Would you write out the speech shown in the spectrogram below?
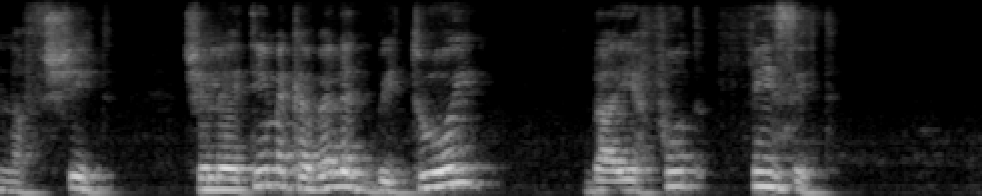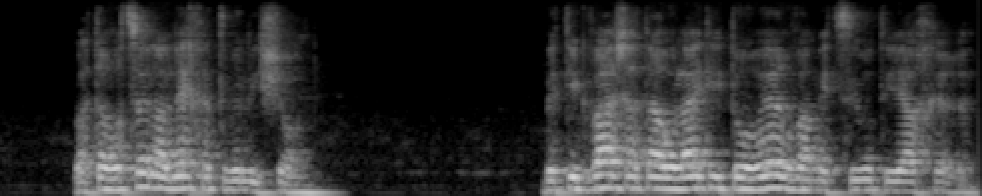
נפשית, שלעיתים מקבלת ביטוי בעייפות פיזית, ואתה רוצה ללכת ולישון, בתקווה שאתה אולי תתעורר והמציאות תהיה אחרת.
